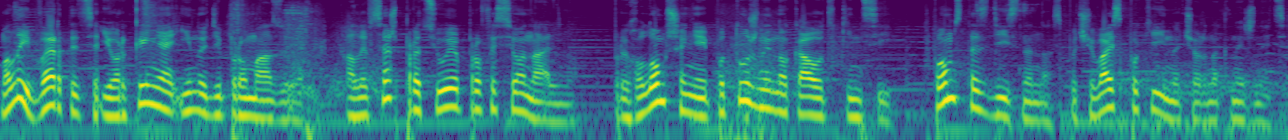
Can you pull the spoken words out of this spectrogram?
Малий вертиться і оркиня іноді промазує, але все ж працює професіонально. Приголомшення і потужний нокаут в кінці. Помста здійснена, спочивай спокійно, чорнокнижниця.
